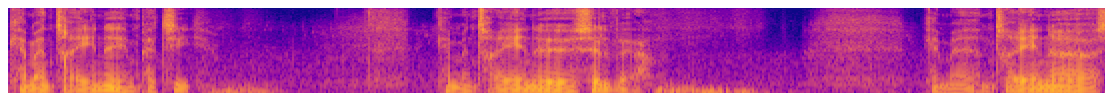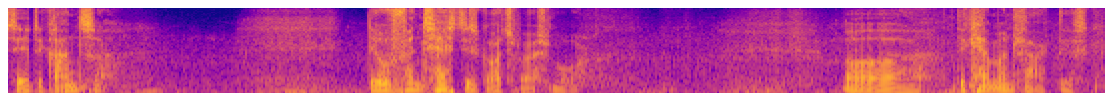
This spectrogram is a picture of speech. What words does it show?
kan man træne empati? Kan man træne selvværd? Kan man træne at sætte grænser? Det er jo et fantastisk godt spørgsmål. Og det kan man faktisk.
